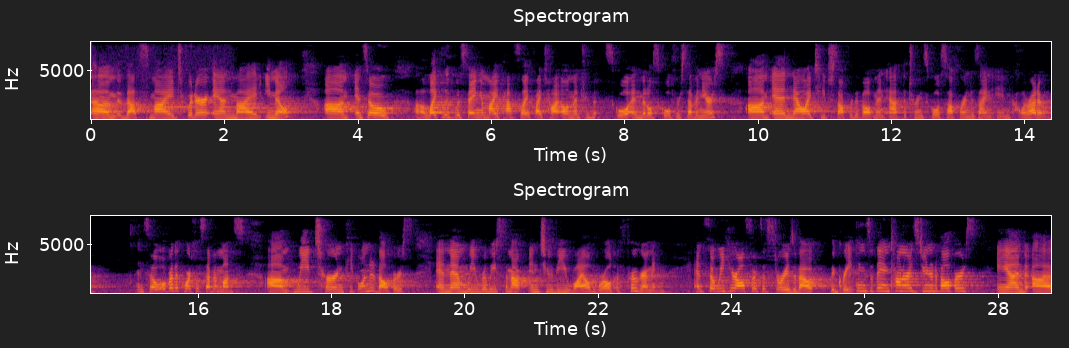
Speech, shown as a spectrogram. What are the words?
Um, that's my Twitter and my email. Um, and so, uh, like Luke was saying in my past life, I taught elementary school and middle school for seven years. Um, and now I teach software development at the Turing School of Software and Design in Colorado. And so over the course of seven months, um, we turn people into developers, and then we release them out into the wild world of programming. And so we hear all sorts of stories about the great things that they encounter as junior developers and uh,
